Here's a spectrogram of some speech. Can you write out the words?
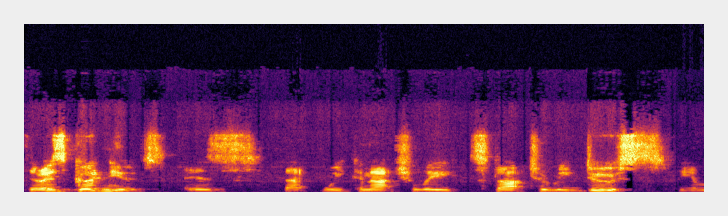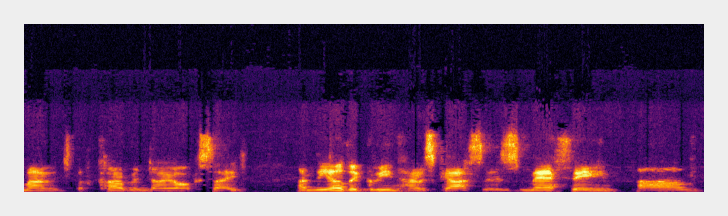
there is good news is that we can actually start to reduce the amount of carbon dioxide and the other greenhouse gases, methane um,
